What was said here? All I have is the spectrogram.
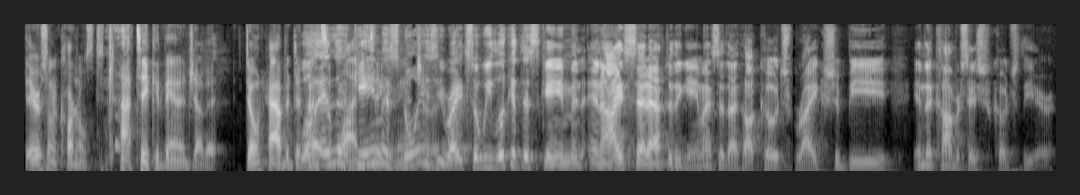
the Arizona Cardinals did not take advantage of it. Don't have a defensive line. well, and the game is noisy, right? So we look at this game, and, and I said after the game, I said I thought Coach Reich should be in the conversation for Coach of the Year.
